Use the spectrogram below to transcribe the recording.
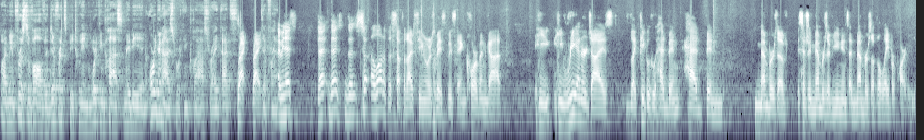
I mean, first of all, the difference between working class, maybe an organized working class, right? That's right, right. Different. I mean, that's that that's the, so a lot of the stuff that I've seen was basically saying Corbyn got he he re-energized like people who had been had been members of essentially members of unions and members of the Labor Party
